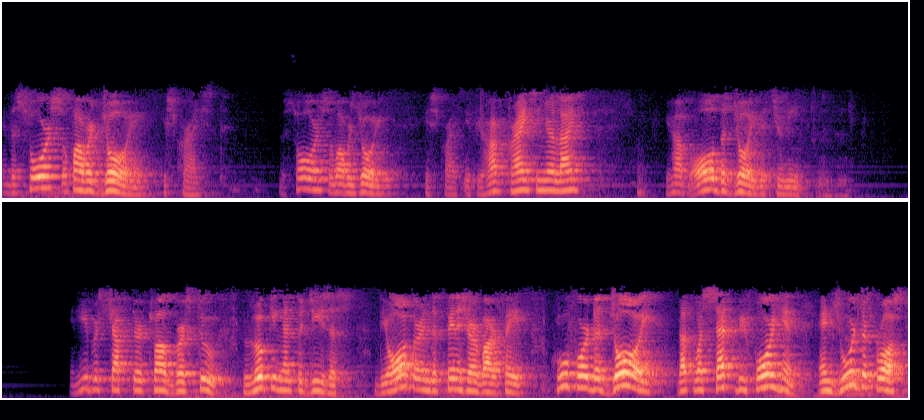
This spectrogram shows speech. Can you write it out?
And the source of our joy is Christ. The source of our joy is Christ. If you have Christ in your life, you have all the joy that you need. In Hebrews chapter 12, verse 2, looking unto Jesus, the author and the finisher of our faith, who for the joy that was set before him endured the cross,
